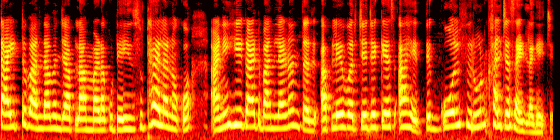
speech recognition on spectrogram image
टाईट बांधा म्हणजे आपला आंबाडा कुठेही सुटायला नको. आणि ही गाठ बांधल्यानंतर आपले वरचे जे केस आहेत ते गोल फिरून खालच्या साईडला घ्यायचे.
